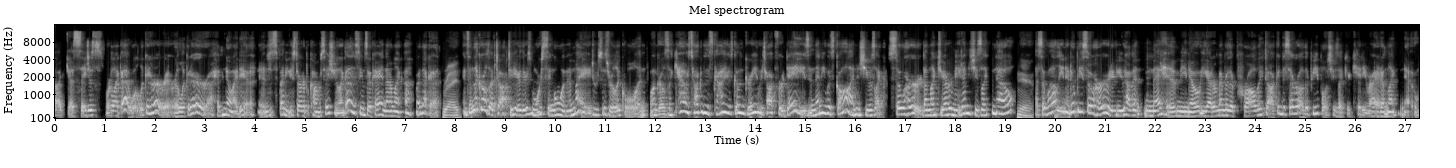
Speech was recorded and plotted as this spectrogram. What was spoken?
I guess they just were like, oh, well, look at her or look at her. I have no idea. And it's funny. You start up a conversation, you're like, oh, this seems okay. And then I'm like, oh, where'd that go? Right. And some of the girls I've talked to here, there's more single women my age, which is really cool. And one girl's like, Yeah, I was talking to this guy who's going great. We talked for days and then he was gone. And she was like, So hurt. I'm like, Do you ever meet him? And she's like, No. Yeah. I said, Well, you know, don't be so hurt if you haven't met him. You know, you got to remember they're probably talking to several other people. She's like, You're kidding, right? I'm like, No.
